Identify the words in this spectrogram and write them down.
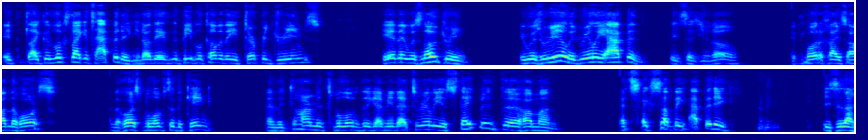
it like it looks like it's happening. You know, they, the people come and they interpret dreams. Here there was no dream. It was real. It really happened. He says, you know, if Mordechai is on the horse, and the horse belongs to the king, and the garments belong to the king, I mean, that's really a statement, uh, Haman. That's like something happening. He says, You're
